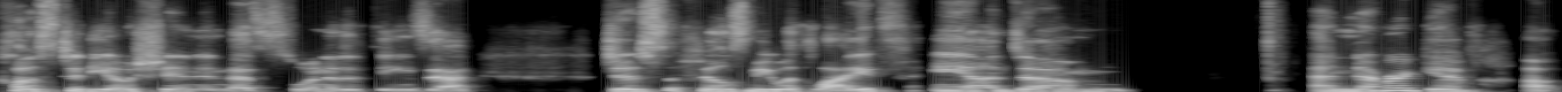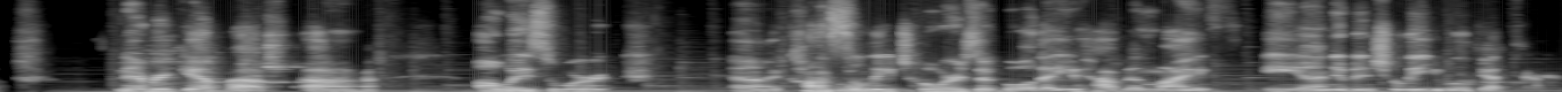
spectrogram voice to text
close to the ocean, and that's one of the things that just fills me with life. And um, and never give up. Never give up. Uh, always work uh, constantly towards a goal that you have in life, and eventually you will get there.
